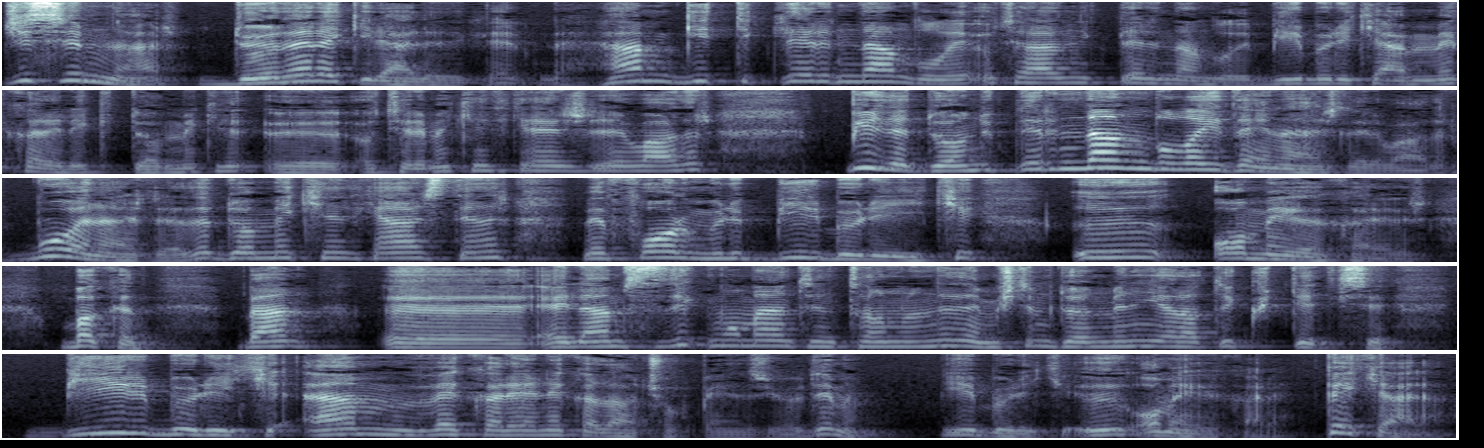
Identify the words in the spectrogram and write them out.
Cisimler dönerek ilerlediklerinde hem gittiklerinden dolayı ötelendiklerinden dolayı 1 bölü 2 mv karelik dönme, e, öteleme kinetik enerjileri vardır. Bir de döndüklerinden dolayı da enerjileri vardır. Bu enerjilere de dönme kinetik enerjisi denir ve formülü 1 bölü 2 I omega karedir. Bakın ben e, eylemsizlik momentinin tanımını ne demiştim? Dönmenin yarattığı kütle etkisi. 1 bölü 2 m v kareye ne kadar çok benziyor değil mi? 1 bölü 2 I omega kare. Pekala.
